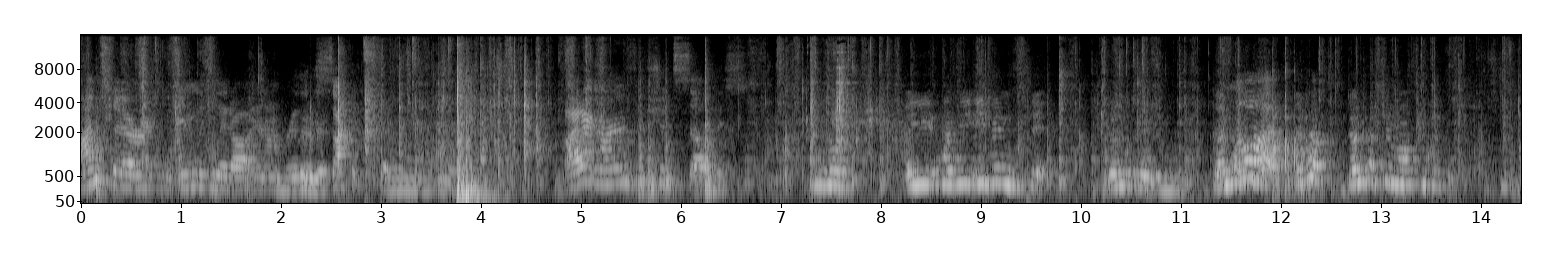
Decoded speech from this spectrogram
I'm staring in the glitter and I'm really glitter. suck at staring in the glitter. I don't know if you should sell this. Are you, have you even sit? Don't look at your mouth. Don't, touch, don't, touch, don't touch your mouth because it's sticky.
